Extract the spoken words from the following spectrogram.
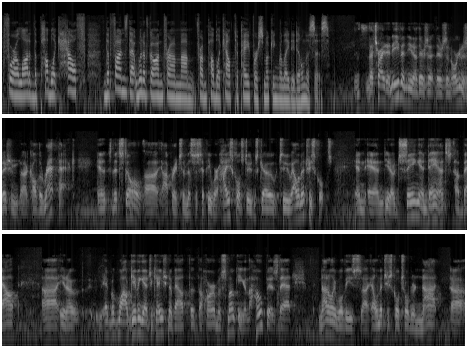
for a lot of the public health, the funds that would have gone from, um, from public health to pay for smoking related illnesses. That's right. And even, you know, there's, a, there's an organization uh, called the Rat Pack and that still uh, operates in Mississippi, where high school students go to elementary schools and and you know sing and dance about uh, you know while giving education about the, the harm of smoking. And the hope is that not only will these uh, elementary school children not uh,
